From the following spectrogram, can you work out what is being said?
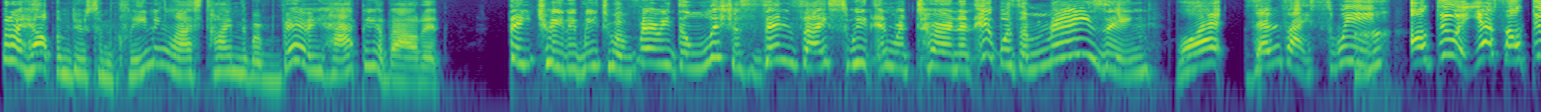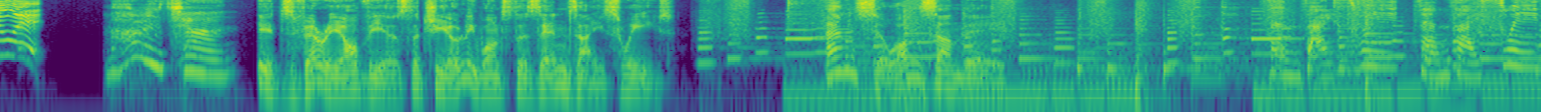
When I helped them do some cleaning last time, they were very happy about it. They treated me to a very delicious Zenzai sweet in return, and it was amazing! What? Zenzai sweet? I'll do it! Yes, I'll do it! Maru-chan. it's very obvious that she only wants the Zenzai sweet. And so on Sunday, Zenzai sweet, Zenzai sweet,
